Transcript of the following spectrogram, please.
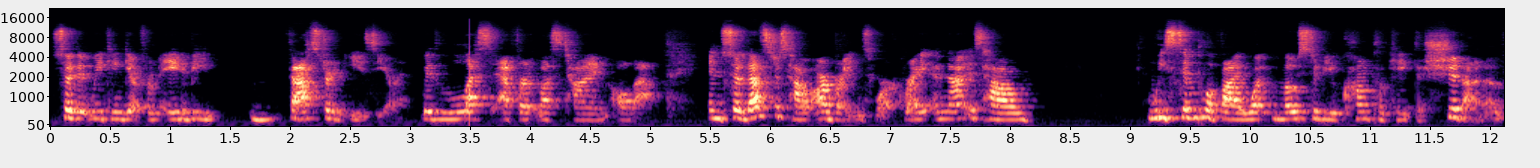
so that we can get from A to B faster and easier with less effort, less time, all that. And so that's just how our brains work, right? And that is how we simplify what most of you complicate the shit out of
